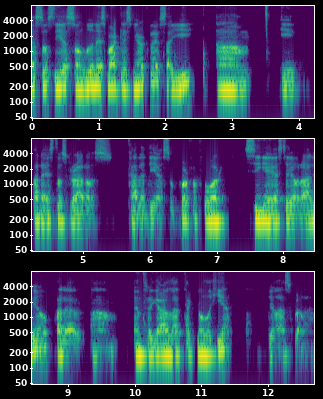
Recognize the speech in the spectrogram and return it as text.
estos días son lunes, martes, miércoles allí. Um, y para estos grados cada día. So por favor, sigue este horario para um, entregar la tecnología de la escuela.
